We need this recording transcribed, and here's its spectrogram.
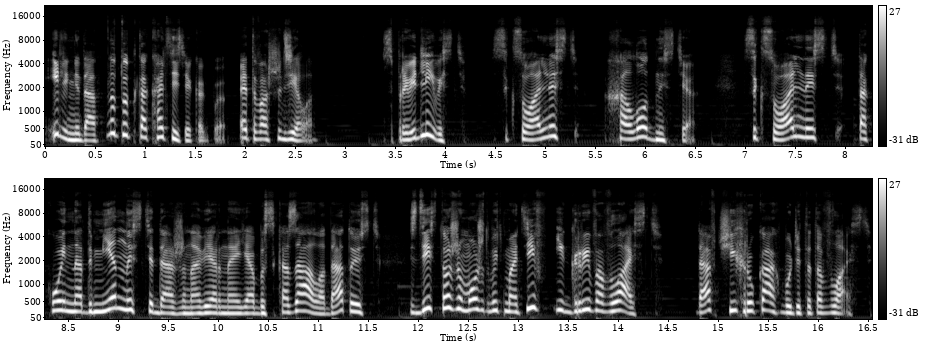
Или не да, ну тут как хотите, как бы, это ваше дело. Справедливость, сексуальность холодности, сексуальность такой надменности даже, наверное, я бы сказала, да, то есть здесь тоже может быть мотив игры во власть, да, в чьих руках будет эта власть.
